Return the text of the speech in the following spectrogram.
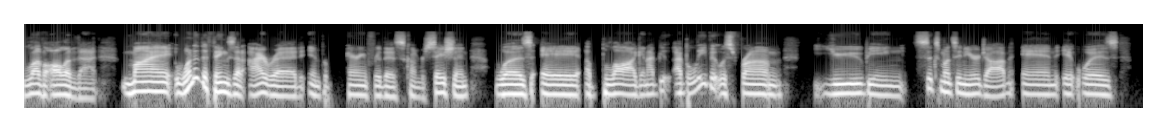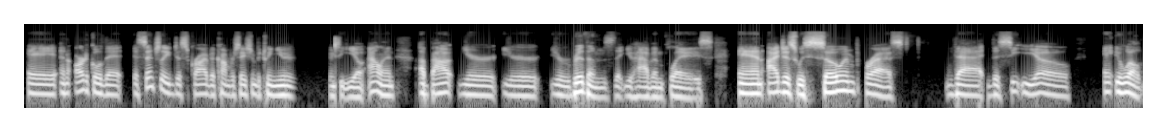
love all of that. My one of the things that I read in preparing for this conversation was a a blog and I be, I believe it was from you being 6 months into your job and it was a an article that essentially described a conversation between you and CEO Alan about your your your rhythms that you have in place. And I just was so impressed that the CEO well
